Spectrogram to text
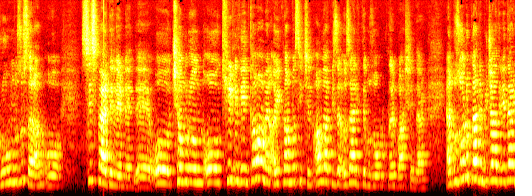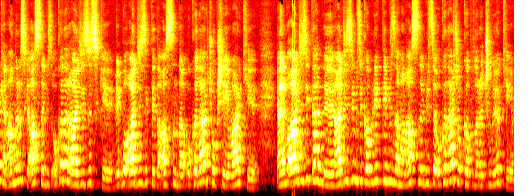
ruhumuzu saran o sis perdelerinin, e, o çamurun, o kirliliğin tamamen ayıklanması için Allah bize özellikle bu zorlukları bahşeder. Yani bu zorluklarla mücadele ederken anlarız ki aslında biz o kadar aciziz ki ve bu acizlikte de aslında o kadar çok şey var ki. Yani bu acizlikten, e, acizliğimizi kabul ettiğimiz zaman aslında bize o kadar çok kapılar açılıyor ki.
